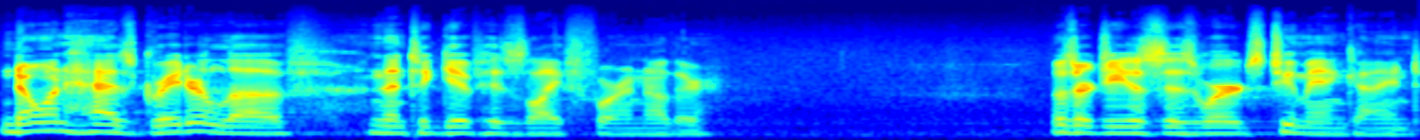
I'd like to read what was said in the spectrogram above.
No one has greater love than to give his life for another. Those are Jesus' words to mankind.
